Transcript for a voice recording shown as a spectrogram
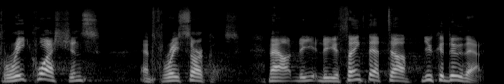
three questions and three circles. Now, do you, do you think that uh, you could do that?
